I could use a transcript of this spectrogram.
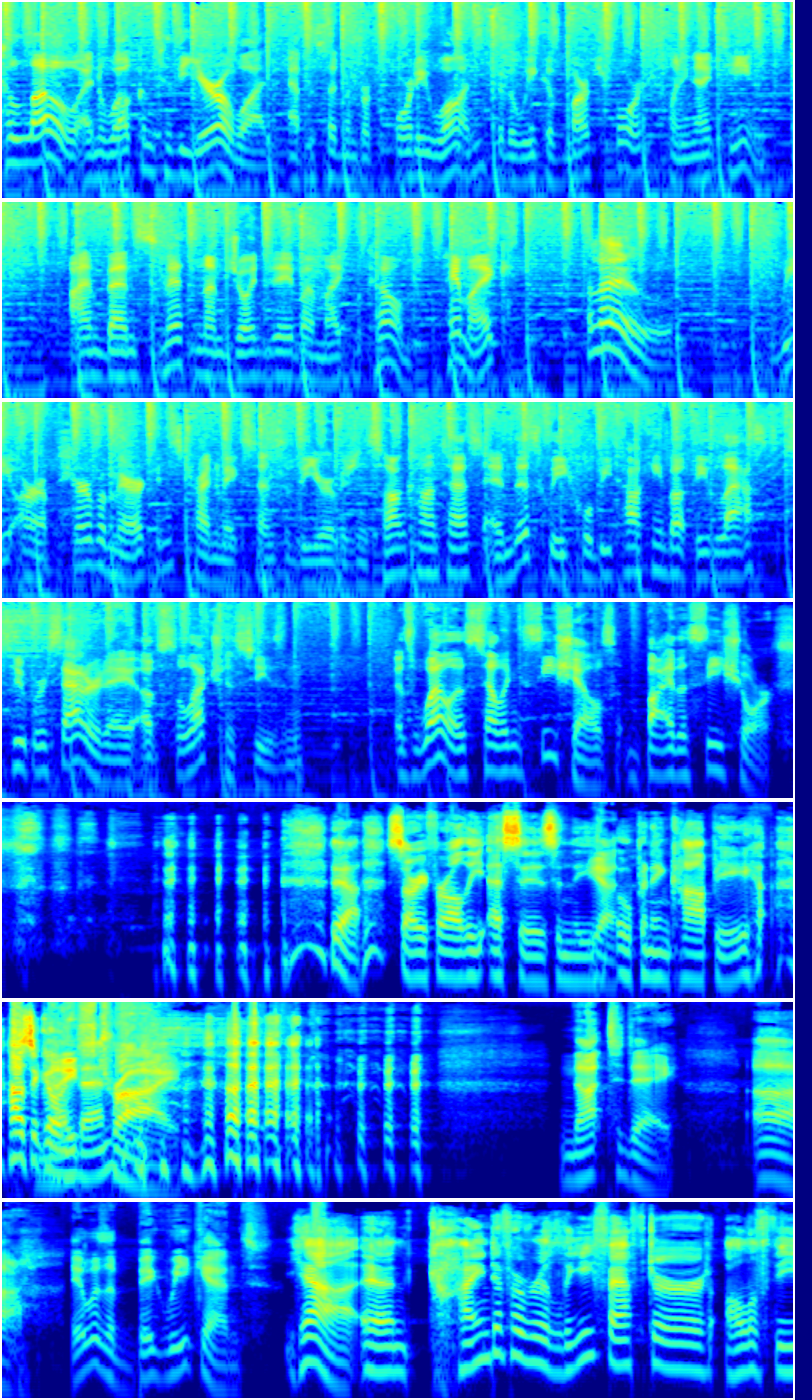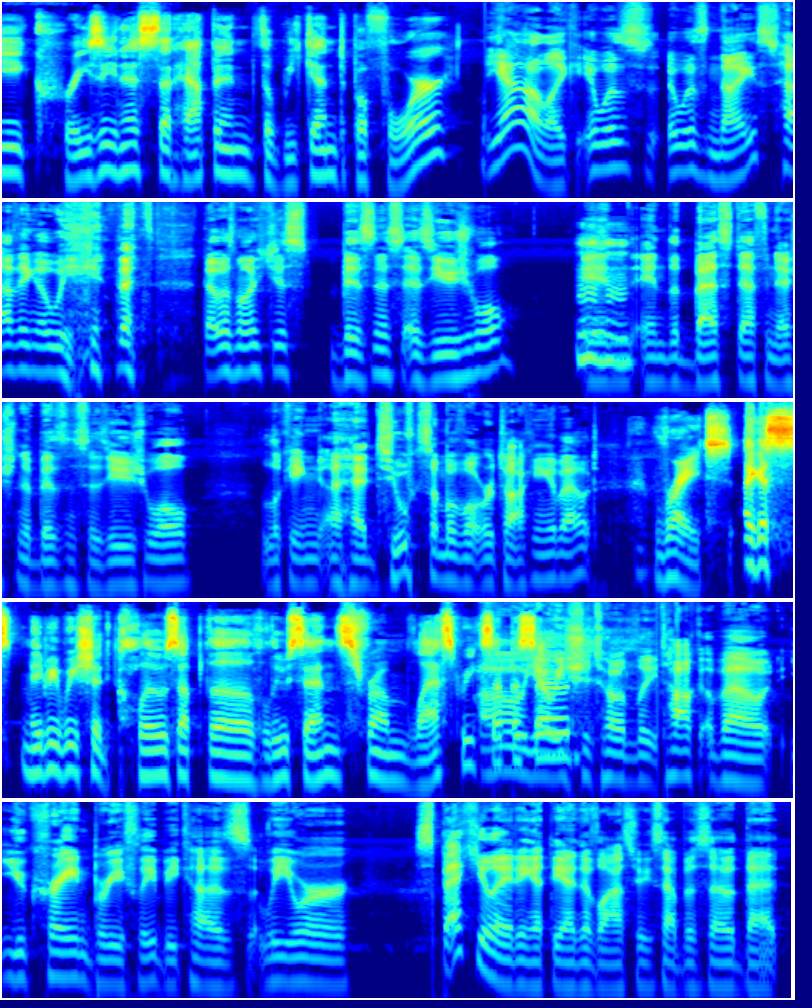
Hello, and welcome to the EuroWhat, episode number 41 for the week of March 4th, 2019. I'm Ben Smith, and I'm joined today by Mike McComb. Hey, Mike. Hello. We are a pair of Americans trying to make sense of the Eurovision Song Contest, and this week we'll be talking about the last Super Saturday of selection season, as well as selling seashells by the seashore. yeah, sorry for all the S's in the Yeah. opening copy. How's it going, nice Ben? try. Not today. Uh, it was a big weekend. Yeah, and kind of a relief after all of the craziness that happened the weekend before. Yeah, like it was it was nice having a weekend that that was mostly just business as usual in in the best definition of business as usual. Looking ahead to some of what we're talking about. Right. I guess maybe we should close up the loose ends from last week's oh episode. yeah, we should totally talk about Ukraine briefly because we were speculating at the end of last week's episode that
